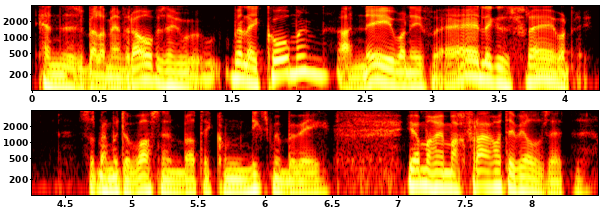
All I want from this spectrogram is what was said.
en ze bellen mijn vrouw op en zeggen, wil hij komen? Ah nee, wanneer, eigenlijk is het vrij. Want, ze had mij moeten wassen in bad, ik kon niks meer bewegen. Ja, maar hij mag vragen wat hij wil zetten.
